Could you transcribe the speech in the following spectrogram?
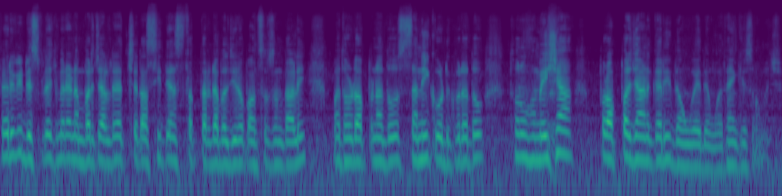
ਫਿਰ ਵੀ ਡਿਸਪਲੇ 'ਚ ਮੇਰਾ ਨੰਬਰ ਚੱਲ ਰਿਹਾ 8437700547 ਮੈਂ ਤੁਹਾਡਾ ਆਪਣਾ ਦੋਸਤ ਸਨੀ ਕੋਟਕਪੁਰਾ ਤੋਂ ਤੁਹਾਨੂੰ ਹਮੇਸ਼ਾ ਪ੍ਰੋਪਰ ਜਾਣਕਾਰੀ ਦਊਂਗਾ ਹੀ ਦਊਂਗਾ। ਥੈਂਕ ਯੂ ਸੋ ਮਚ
